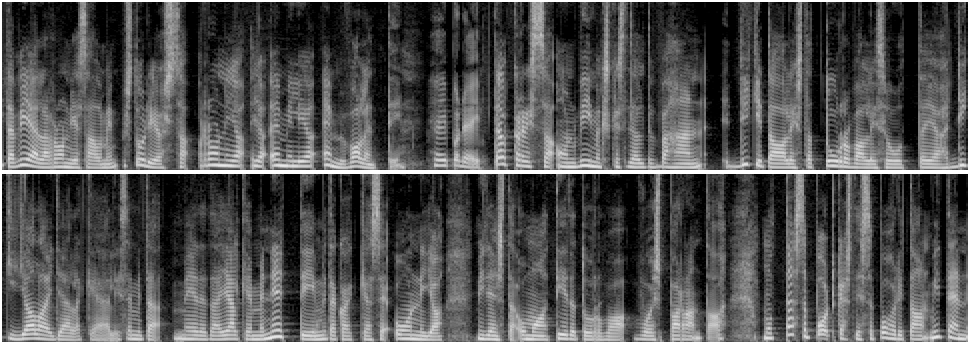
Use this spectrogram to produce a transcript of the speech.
Mitä vielä Ronja Salmi? Studiossa Ronja ja Emilia Emmy Valenttiin. Hei podei. Telkkarissa on viimeksi käsitelty vähän digitaalista turvallisuutta ja digijalanjälkeä, eli se mitä me jätetään jälkeemme nettiin, mitä kaikkea se on ja miten sitä omaa tietoturvaa voisi parantaa. Mutta tässä podcastissa pohditaan, miten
